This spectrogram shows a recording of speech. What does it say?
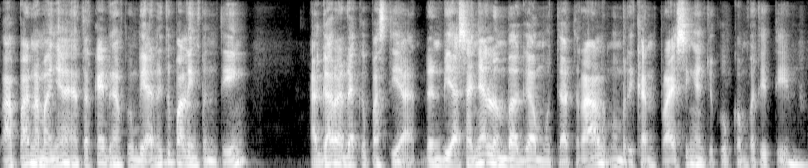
apa namanya yang terkait dengan pembiayaan itu paling penting agar ada kepastian. Dan biasanya lembaga multilateral memberikan pricing yang cukup kompetitif. Hmm.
